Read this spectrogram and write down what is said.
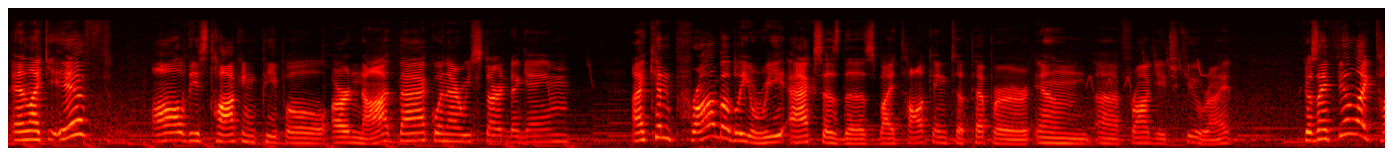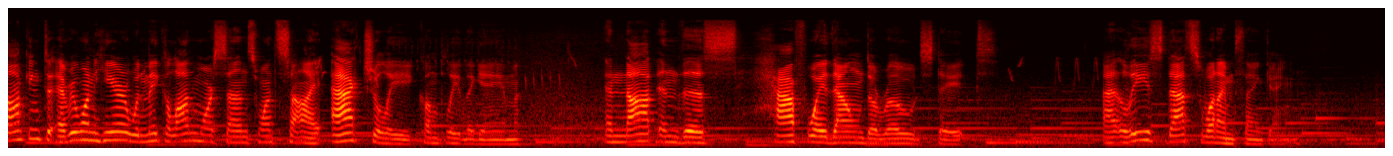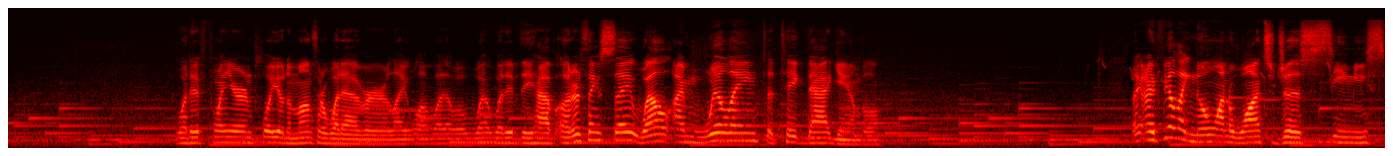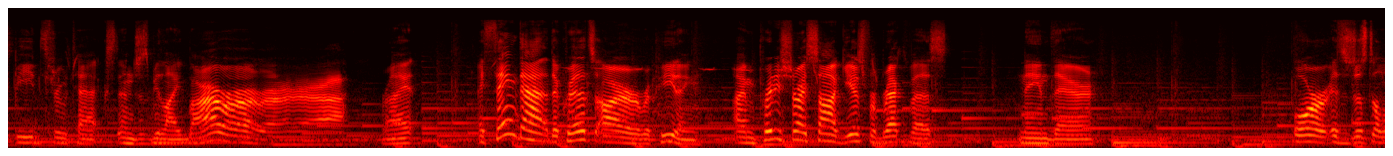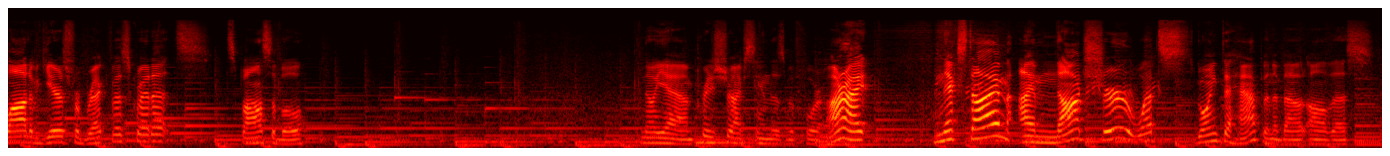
And like, if all these talking people are not back when I restart the game, I can probably re-access this by talking to Pepper in uh, Frog HQ, right? Because I feel like talking to everyone here would make a lot more sense once I actually complete the game. And not in this halfway down the road state. At least that's what I'm thinking. What if when you're employee of the month or whatever, like, what, what, what if they have other things to say? Well, I'm willing to take that gamble. Like, I feel like no one wants to just see me speed through text and just be like, right? I think that the credits are repeating. I'm pretty sure I saw Gears for Breakfast named there. Or it's just a lot of Gears for Breakfast credits. It's possible. No, yeah, I'm pretty sure I've seen this before. Alright. Next time, I'm not sure what's going to happen about all this.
